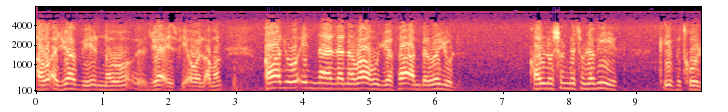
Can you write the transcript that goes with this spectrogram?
أو أجاب بأنه جائز في أول الأمر. قالوا إنا لنراه جفاء بالرجل. قال له سنة نبيك. كيف تقول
